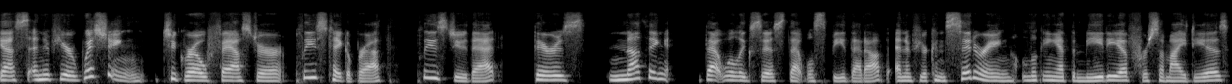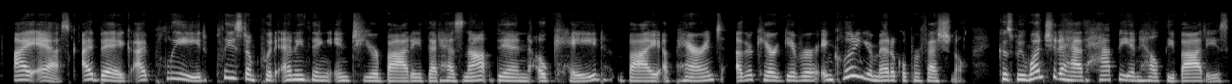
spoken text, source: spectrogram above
Yes. And if you're wishing to grow faster, please take a breath. Please do that. There's nothing that will exist that will speed that up. And if you're considering looking at the media for some ideas, I ask, I beg, I plead, please don't put anything into your body that has not been okayed by a parent, other caregiver, including your medical professional, because we want you to have happy and healthy bodies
